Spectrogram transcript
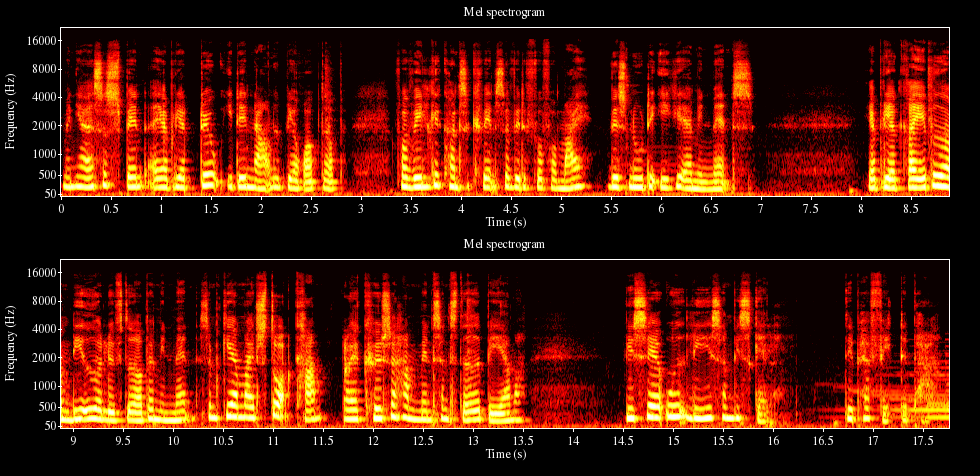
men jeg er så spændt, at jeg bliver døv i det navnet bliver råbt op. For hvilke konsekvenser vil det få for mig, hvis nu det ikke er min mands? Jeg bliver grebet om livet og løftet op af min mand, som giver mig et stort kram, og jeg kysser ham, mens han stadig bærer mig. Vi ser ud lige som vi skal. Det perfekte par.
